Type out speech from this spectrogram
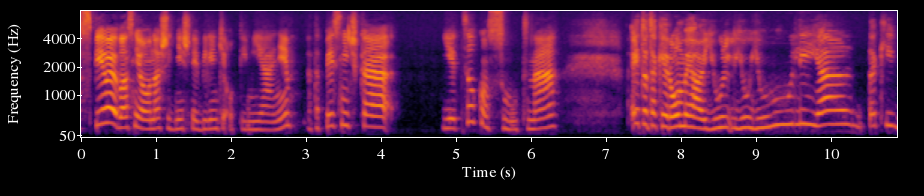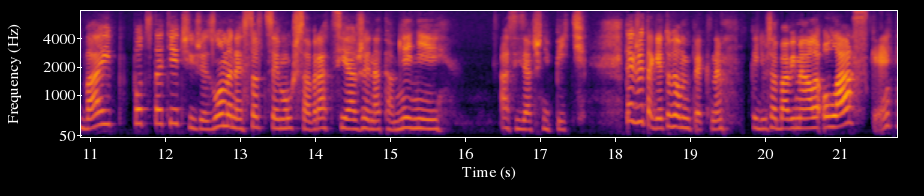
spievajú vlastne o našej dnešnej bylinke o tymiáne. A tá pesnička je celkom smutná. Je to také Romeo a Ju- Julia, taký vibe v podstate, čiže zlomené srdce, muž sa vracia, žena tam není, asi začne piť. Takže tak, je to veľmi pekné keď už sa bavíme ale o láske,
